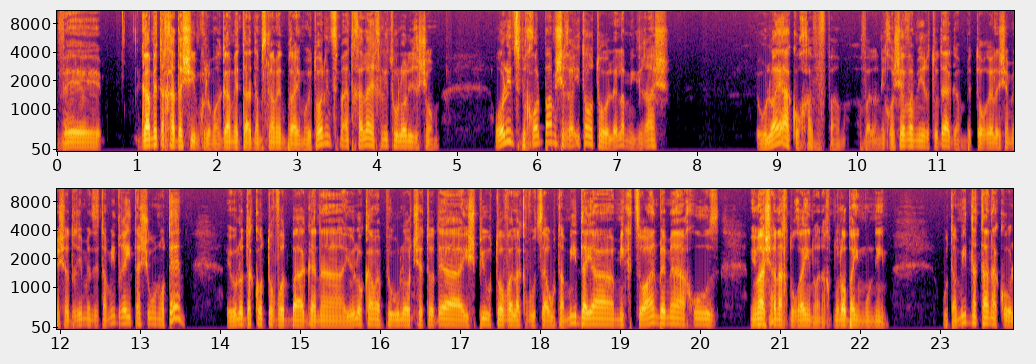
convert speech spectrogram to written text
וגם את החדשים, כלומר, גם את אדמס, גם את בריימו. את הולינס מההתחלה החליטו לא לרשום. הולינס, בכל פעם שראית אותו עולה למגרש, הוא לא היה הכוכב אף פעם, אבל אני חושב, אמיר, אתה יודע, גם בתור אלה שמשדרים את זה, תמיד ראית שהוא נותן. היו לו דקות טובות בהגנה, היו לו כמה פעולות שאתה יודע, השפיעו טוב על הקבוצה, הוא תמיד היה מקצוען ב-100% ממה שאנחנו ראינו, אנחנו לא באימונים. הוא תמיד נתן הכל.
